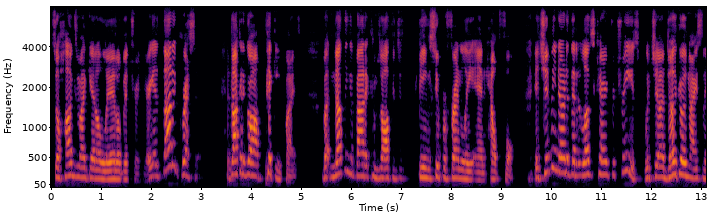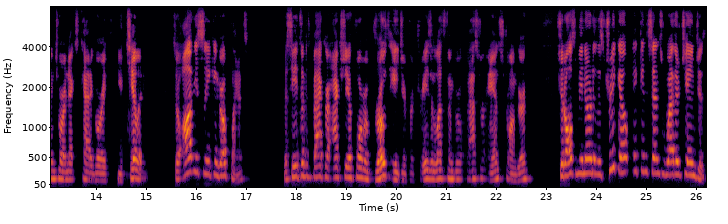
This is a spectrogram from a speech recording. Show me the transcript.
So hugs might get a little bit trickier. Again, it's not aggressive. It's not going to go out picking fights, but nothing about it comes off as just being super friendly and helpful. It should be noted that it loves caring for trees, which uh, does go nicely into our next category, utility. So obviously it can grow plants. The seeds on its back are actually a form of growth agent for trees and lets them grow faster and stronger. Should also be noted as Treecko, it can sense weather changes.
